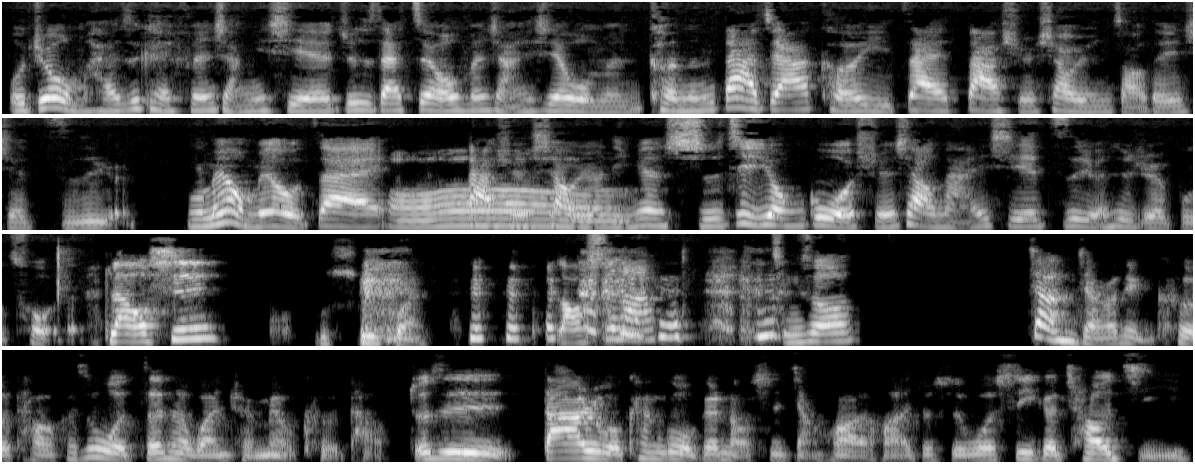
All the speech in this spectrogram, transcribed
我觉得我们还是可以分享一些，就是在最后分享一些我们可能大家可以在大学校园找的一些资源。你们有没有在大学校园里面实际用过学校哪一些资源是觉得不错的？老师、图书馆、老师吗？请说。这样讲有点客套，可是我真的完全没有客套。就是大家如果看过我跟老师讲话的话，就是我是一个超级。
